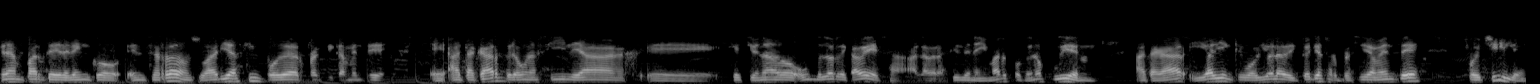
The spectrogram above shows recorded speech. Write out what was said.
gran parte del elenco encerrado en su área, sin poder prácticamente eh, atacar, pero aún así le ha eh, gestionado un dolor de cabeza a la Brasil de Neymar porque no pudieron atacar. Y alguien que volvió a la victoria sorpresivamente fue Chile,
